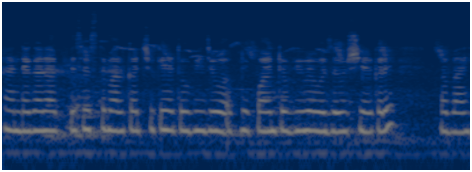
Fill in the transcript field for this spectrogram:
एंड अगर आप इसे इस्तेमाल कर चुके हैं तो भी जो अपने पॉइंट ऑफ़ व्यू है, वो ज़रूर शेयर करें। बाय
